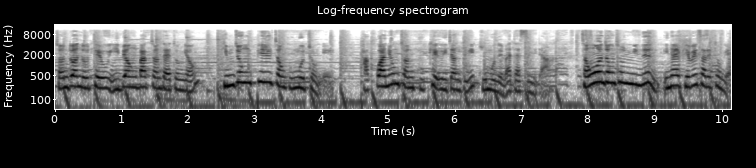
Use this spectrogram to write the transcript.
전두환 노태우 이병박 전 대통령, 김종필 전 국무총리, 박관용 전 국회의장 등이 고문을 맡았습니다. 정원 정 총리는 이날 개회사를 통해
